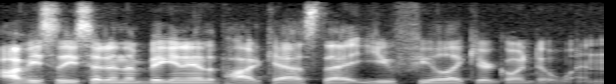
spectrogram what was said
obviously you said in the beginning of the podcast that you feel like you're going to win.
